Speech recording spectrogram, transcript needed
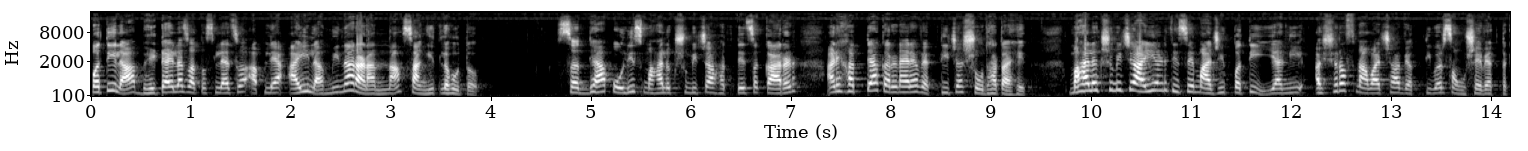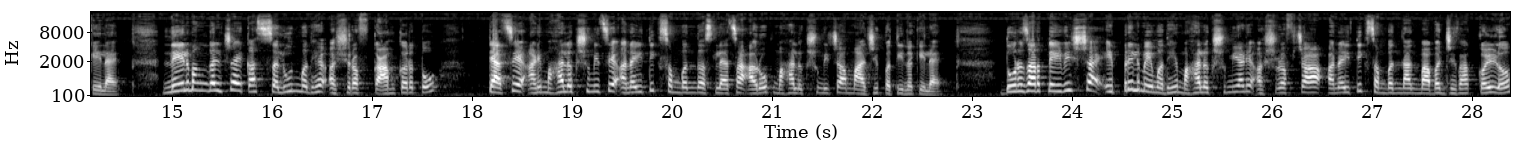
पतीला भेटायला जात असल्याचं आपल्या आईला मीना राणांना सांगितलं होतं. सध्या पोलीस महालक्ष्मीच्या हत्येचं कारण आणि हत्या करणाऱ्या व्यक्तीच्या शोधात आहेत. महालक्ष्मीची आई आणि तिचे माजी पती यांनी अशरफ नावाच्या व्यक्तीवर संशय व्यक्त केलाय. नेलमंगलच्या एका सलूनमध्ये अशरफ काम करतो. त्याचे आणि महालक्ष्मीचे अनैतिक संबंध असल्याचा आरोप महालक्ष्मीच्या माजी पतीनं केलाय. दोन हजार तेवीसच्या एप्रिल मे मध्ये महालक्ष्मी आणि अशरफच्या अनैतिक संबंधांबाबत जेव्हा कळलं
